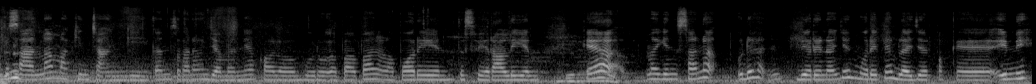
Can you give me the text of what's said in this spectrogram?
ke sana makin canggih. Kan sekarang zamannya kalau guru apa apa laporin terus viralin. Kayak makin ke sana udah biarin aja muridnya belajar pakai ini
